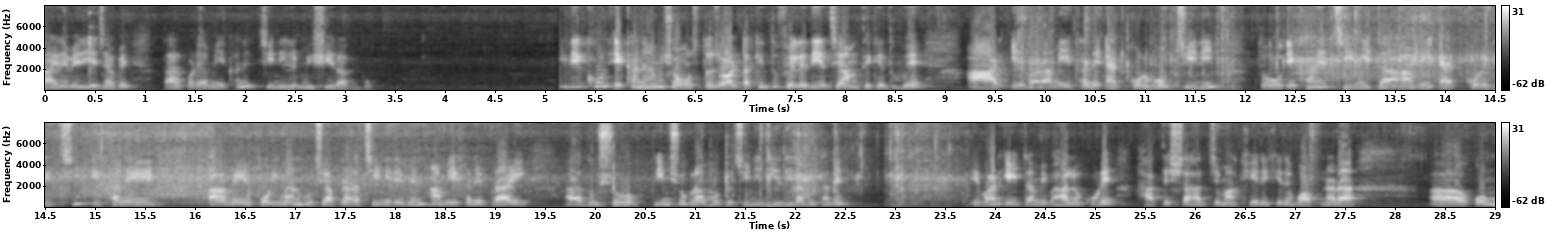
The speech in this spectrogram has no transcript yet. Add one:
বাইরে বেরিয়ে যাবে তারপরে আমি এখানে চিনি মিশিয়ে রাখবো দেখুন এখানে আমি সমস্ত জলটা কিন্তু ফেলে দিয়েছি আম থেকে ধুয়ে আর এবার আমি এখানে অ্যাড করব চিনি তো এখানে চিনিটা আমি অ্যাড করে দিচ্ছি এখানে আমের পরিমাণ বুঝে আপনারা চিনি দেবেন আমি এখানে প্রায় দুশো তিনশো গ্রাম মতো চিনি দিয়ে দিলাম এখানে এবার এইটা আমি ভালো করে হাতের সাহায্যে মাখিয়ে রেখে দেব আপনারা অন্য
